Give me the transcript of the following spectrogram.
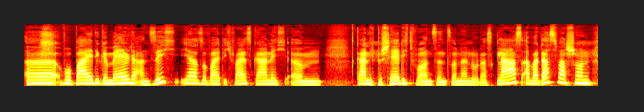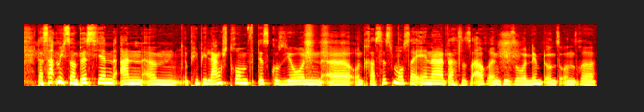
äh, wobei die Gemälde an sich ja, soweit ich weiß, gar nicht, ähm, gar nicht beschädigt worden sind, sondern nur das Glas. Aber das war schon, das hat mich so ein bisschen an ähm, Pipi Langstrumpf-Diskussionen äh, und Rassismus erinnert. Das ist auch irgendwie so, nimmt uns unsere,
